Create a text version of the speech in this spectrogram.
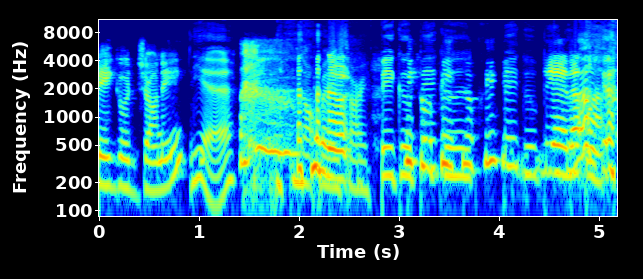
"Be Good, Johnny"? Yeah. Not me, No. sorry. Be good, be good, be good, good, be good. good. Yeah, that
